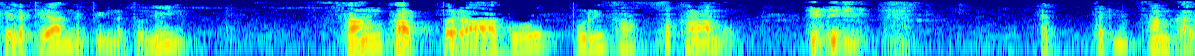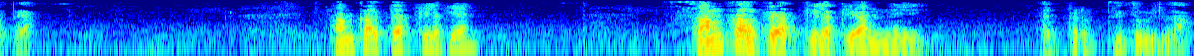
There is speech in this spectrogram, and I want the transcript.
කියලා කියන්නේ පින්නතුනි සංකප්ප රාගෝ පුරිසස්ස කාමෝ. ඇත්තටම සංකල්පයක්. සංකල්පයක් කියලා කියන්නේ සංකල්පයක් කියලා කියන්නේ ඇත්තට සිතුවිල්ලක්.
